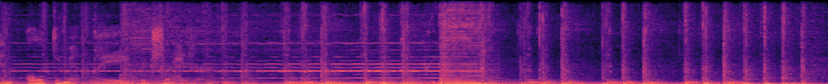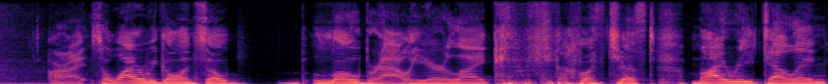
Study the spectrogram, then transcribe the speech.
and ultimately the treasure. All right, so why are we going so lowbrow here? Like that was just my retelling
